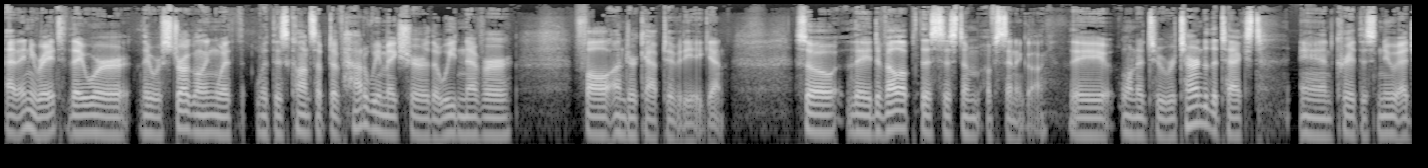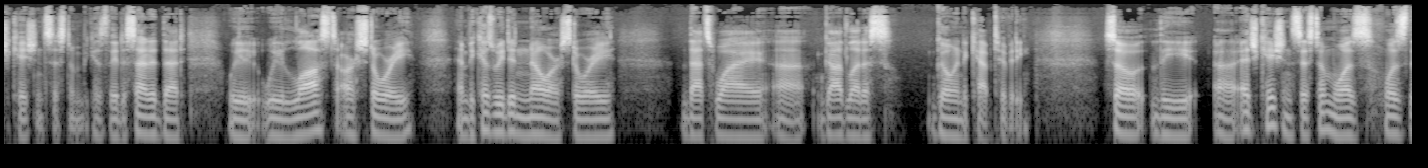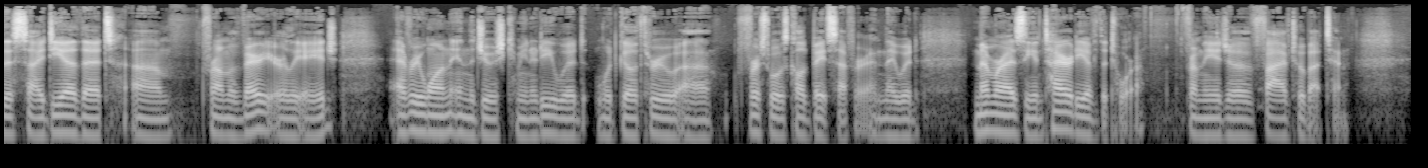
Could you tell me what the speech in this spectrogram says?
At any rate, they were they were struggling with with this concept of how do we make sure that we never fall under captivity again. So they developed this system of synagogue. They wanted to return to the text and create this new education system because they decided that we we lost our story, and because we didn't know our story, that's why uh, God let us go into captivity. So the uh, education system was was this idea that um, from a very early age, everyone in the Jewish community would would go through uh, first what was called Beit Sefer, and they would memorize the entirety of the Torah from the age of five to about ten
